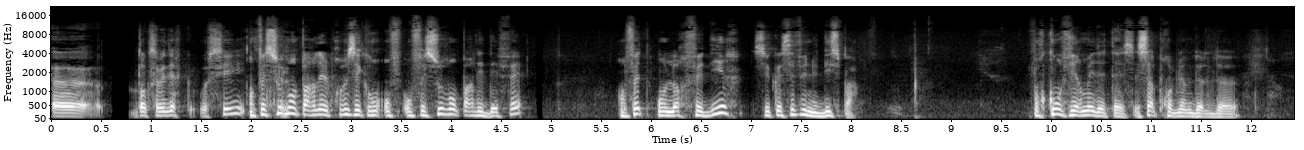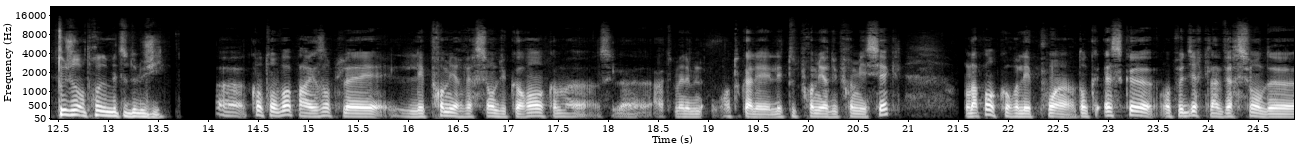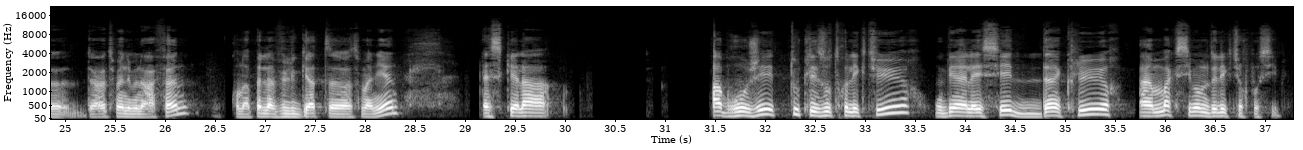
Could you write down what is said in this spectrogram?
Euh, donc ça veut dire aussi, On fait souvent parler, le problème c'est qu'on on fait souvent parler des faits. En fait, on leur fait dire ce que ces faits ne disent pas. Pour confirmer des thèses. C'est ça le problème de, de toujours en problème de méthodologie. euh, quand on voit par exemple les, les premières versions du Coran, comme euh, le en tout cas les, les toutes premières du premier siècle, on n'a pas encore les points. Donc est-ce que on peut dire que la version de, de ibn Affan, qu'on appelle la Vulgate euh, ottomanienne, est-ce qu'elle a abrogé toutes les autres lectures ou bien elle a essayé d'inclure un maximum de lectures possibles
